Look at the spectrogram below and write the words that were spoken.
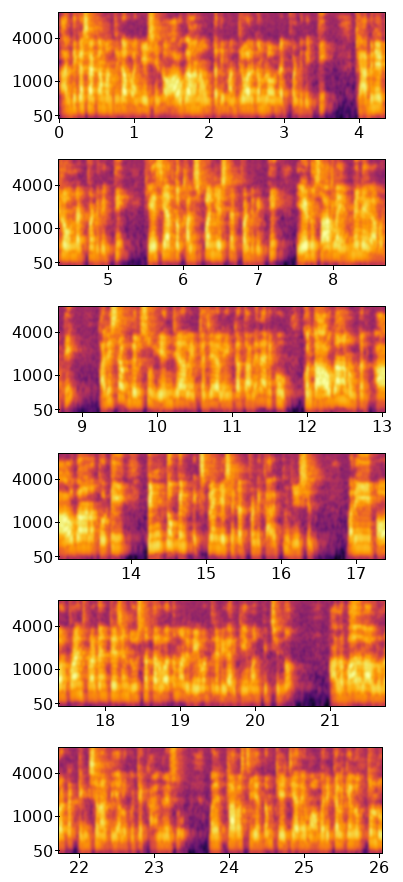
ఆర్థిక శాఖ మంత్రిగా పనిచేసిండు. అవగాహన ఉంటుంది. మంత్రివర్గంలో ఉన్నటువంటి వ్యక్తి క్యాబినెట్లో ఉన్నటువంటి వ్యక్తి కేసీఆర్తో కలిసి పనిచేసినటువంటి వ్యక్తి ఏడు సార్ల ఎమ్మెల్యే కాబట్టి హరీష్ రావుకు తెలుసు ఏం చేయాలి ఎట్లా చేయాలి ఏం కథ అనేది ఆయనకు కొంత అవగాహన ఉంటుంది. ఆ అవగాహనతోటి పిన్ టు పిన్ ఎక్స్ప్లెయిన్ చేసేటటువంటి కార్యక్రమం చేసిండు. మరి ఈ పవర్ పాయింట్స్ ప్రజెంటేషన్ చూసిన తర్వాత మరి రేవంత్ రెడ్డి గారికి ఏమనిపించిందో? వాళ్ళ బాధలు వాళ్ళురట టెన్షన్ అటు ఇవ్వాలి ఒకటే కాంగ్రెస్. మరి ఎట్లా అరెస్ట్ చేద్దాం? కేటీఆర్ ఏమో అమెరికాలకి వెళ్ళి వస్తుండు.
